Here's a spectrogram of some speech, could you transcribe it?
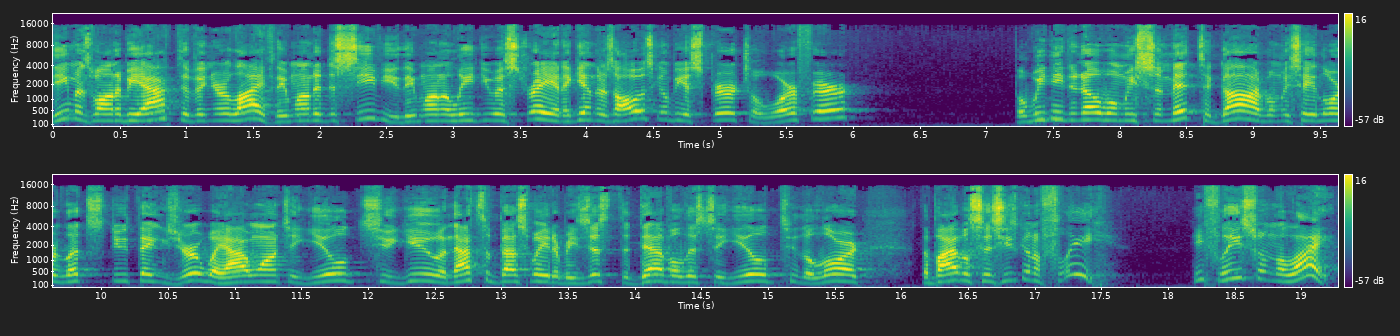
Demons want to be active in your life. They want to deceive you. They want to lead you astray. And again, there's always going to be a spiritual warfare. But we need to know when we submit to God, when we say, Lord, let's do things your way. I want to yield to you. And that's the best way to resist the devil is to yield to the Lord. The Bible says he's going to flee. He flees from the light.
